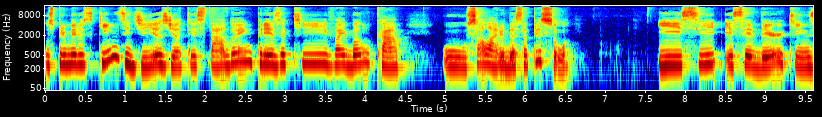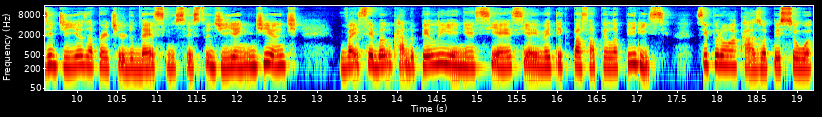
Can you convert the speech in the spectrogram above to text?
os primeiros 15 dias de atestado é a empresa que vai bancar o salário dessa pessoa. E se exceder 15 dias, a partir do 16º dia em diante, vai ser bancado pelo INSS e aí vai ter que passar pela perícia. Se por um acaso a pessoa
